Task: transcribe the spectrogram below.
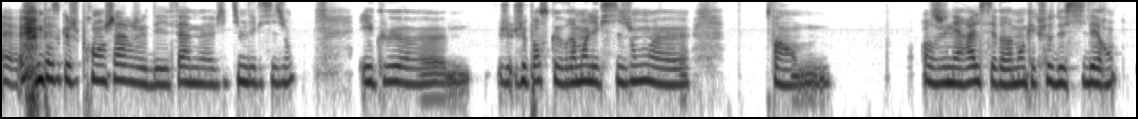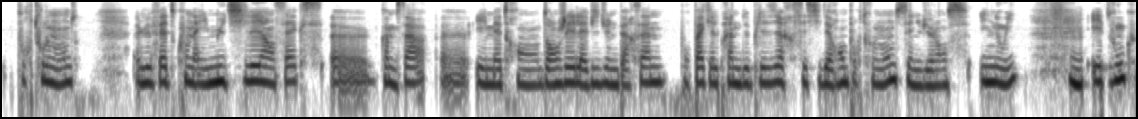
Euh, parce que je prends en charge des femmes victimes d'excision. Et que euh, je, pense que vraiment l'excision, euh, en général, c'est vraiment quelque chose de sidérant pour tout le monde. Le fait qu'on aille mutiler un sexe comme ça et mettre en danger la vie d'une personne pour pas qu'elle prenne de plaisir, c'est sidérant pour tout le monde. C'est une violence inouïe. Mmh. Et donc,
